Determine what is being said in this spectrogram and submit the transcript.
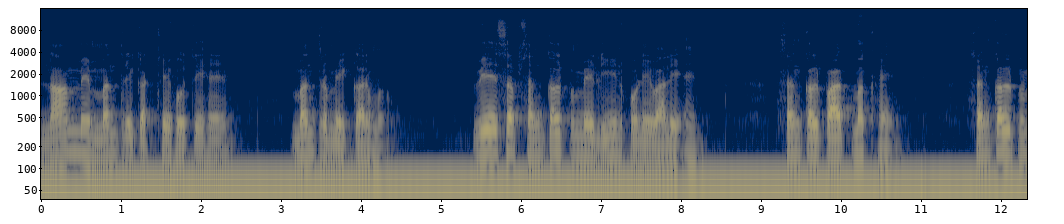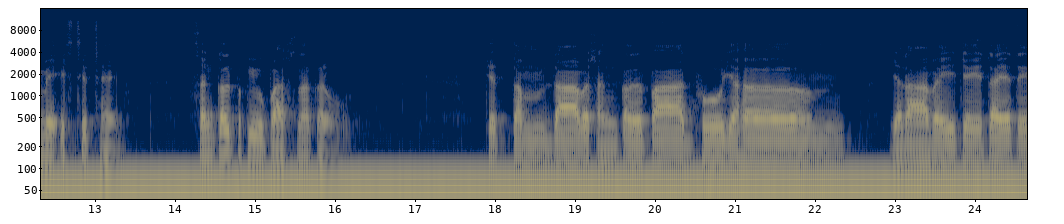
नाम में मंत्र इकट्ठे होते हैं, मंत्र में कर्म। वे सब संकल्प में लीन होने वाले हैं। संकल्पात्मक हैं, संकल्प में स्थित हैं। संकल्प की उपासना करो। चित्तम दाव संकल्पाद्भूय यदा वै चेतयते।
